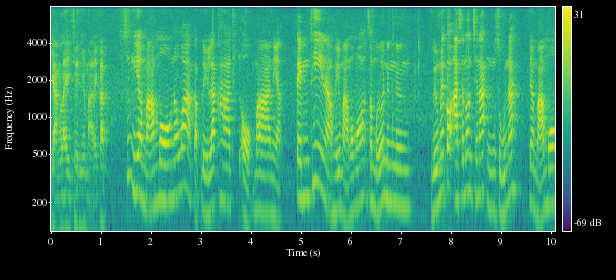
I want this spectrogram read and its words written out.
อย่างไรเชิญเยาหมาเลยครับ ซึ่งเฮียหมามองนะว่ากับเหรียญราคาที่ออกมาเนี่ยเต็มที่นะเฮียหมามองว่าเสมอ1-1หรือไม่ก็อาร์เซนอลชนะ1-0นะเฮียหมามอง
